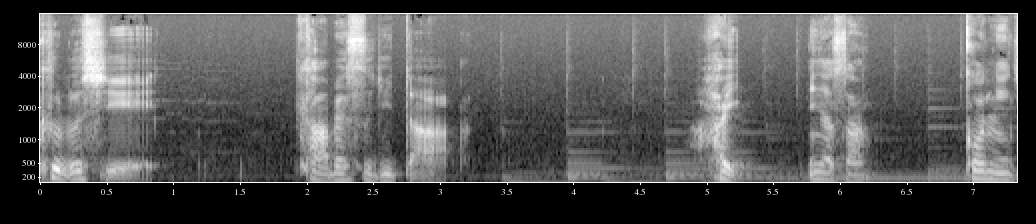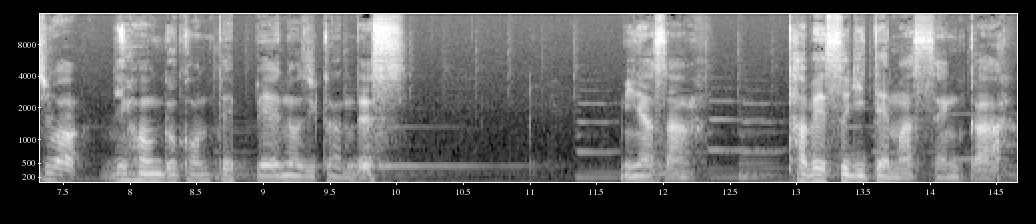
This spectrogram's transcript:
苦しい。食べ過ぎた。はい皆さん。こんにちは。日本語コンテッペイの時間です。皆さん食べ過ぎてませんか？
